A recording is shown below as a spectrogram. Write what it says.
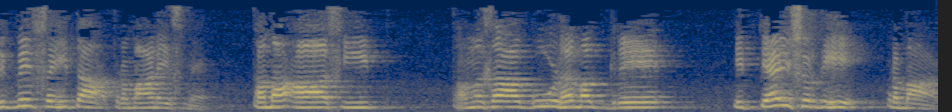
ऋग्वेद संहिता प्रमाण इसमें, तम आसीत, तमसा गूढ़मग्रे इत्यादि श्रुति प्रमाण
